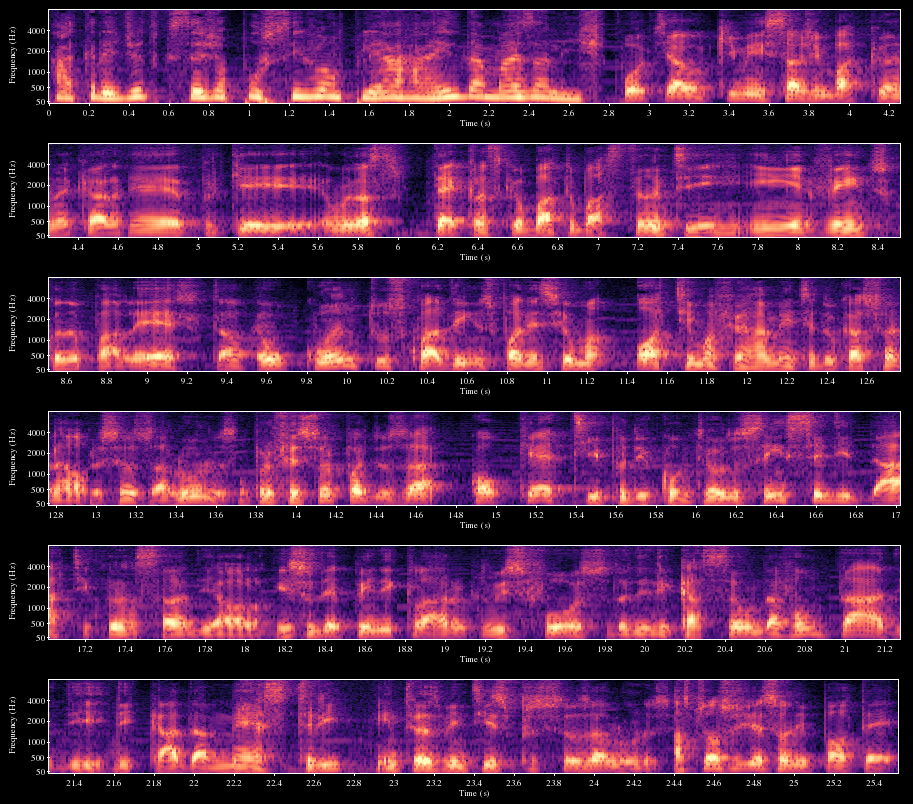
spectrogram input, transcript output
Acredito que seja possível possível ampliar ainda mais a lista. Pô, Thiago, que mensagem bacana, cara. É porque uma das teclas que eu bato bastante em eventos, quando eu palestro e tal, é o quanto os quadrinhos podem ser uma ótima ferramenta educacional para os seus alunos. O professor pode usar qualquer tipo de conteúdo sem ser didático na sala de aula. Isso depende, claro, do esforço, da dedicação, da vontade de, de cada mestre em transmitir isso para os seus alunos. A sua sugestão de pauta é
